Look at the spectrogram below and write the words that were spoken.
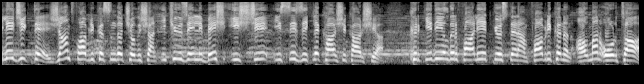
Bilecik'te jant fabrikasında çalışan 255 işçi işsizlikle karşı karşıya. 47 yıldır faaliyet gösteren fabrikanın Alman ortağı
